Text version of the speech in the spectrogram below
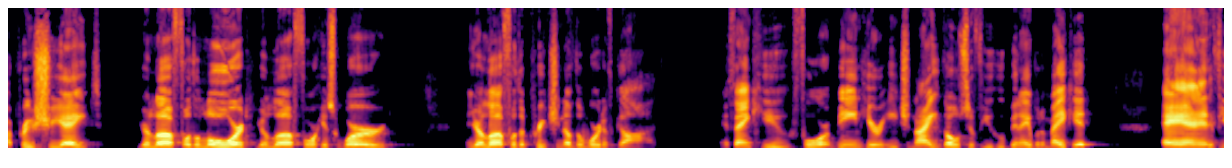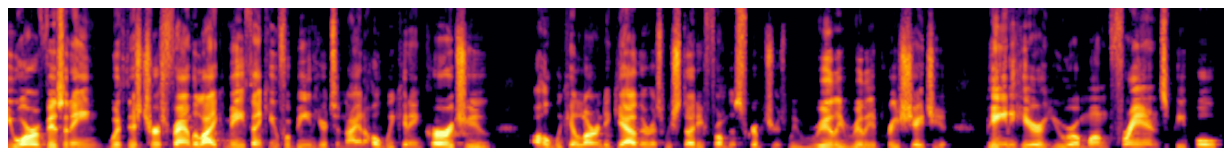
I appreciate your love for the Lord, your love for His Word, and your love for the preaching of the Word of God. And thank you for being here each night, those of you who've been able to make it. And if you are visiting with this church family like me, thank you for being here tonight. I hope we can encourage you. I hope we can learn together as we study from the scriptures. We really, really appreciate you being here. You are among friends, people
